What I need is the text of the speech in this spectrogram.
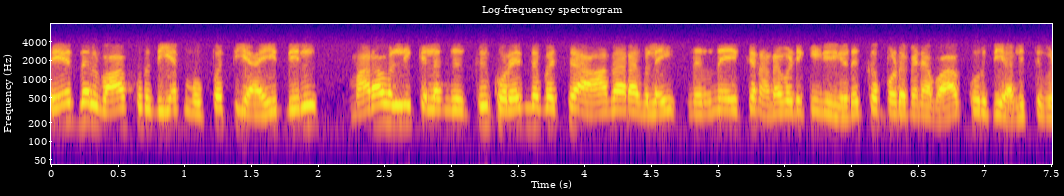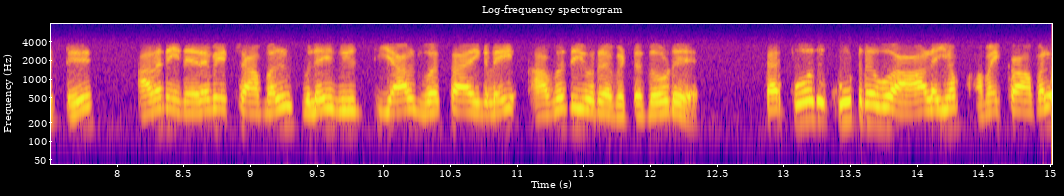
தேர்தல் வாக்குறுதி எண் முப்பத்தி ஐந்தில் மரவள்ளி கிழங்குக்கு குறைந்தபட்ச ஆதார விலை நிர்ணயிக்க நடவடிக்கைகள் எடுக்கப்படும் என வாக்குறுதி அளித்துவிட்டு அதனை நிறைவேற்றாமல் விலை வீழ்ச்சியால் விவசாயிகளை அவதியுற விட்டதோடு தற்போது கூட்டுறவு ஆலயம் அமைக்காமல்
